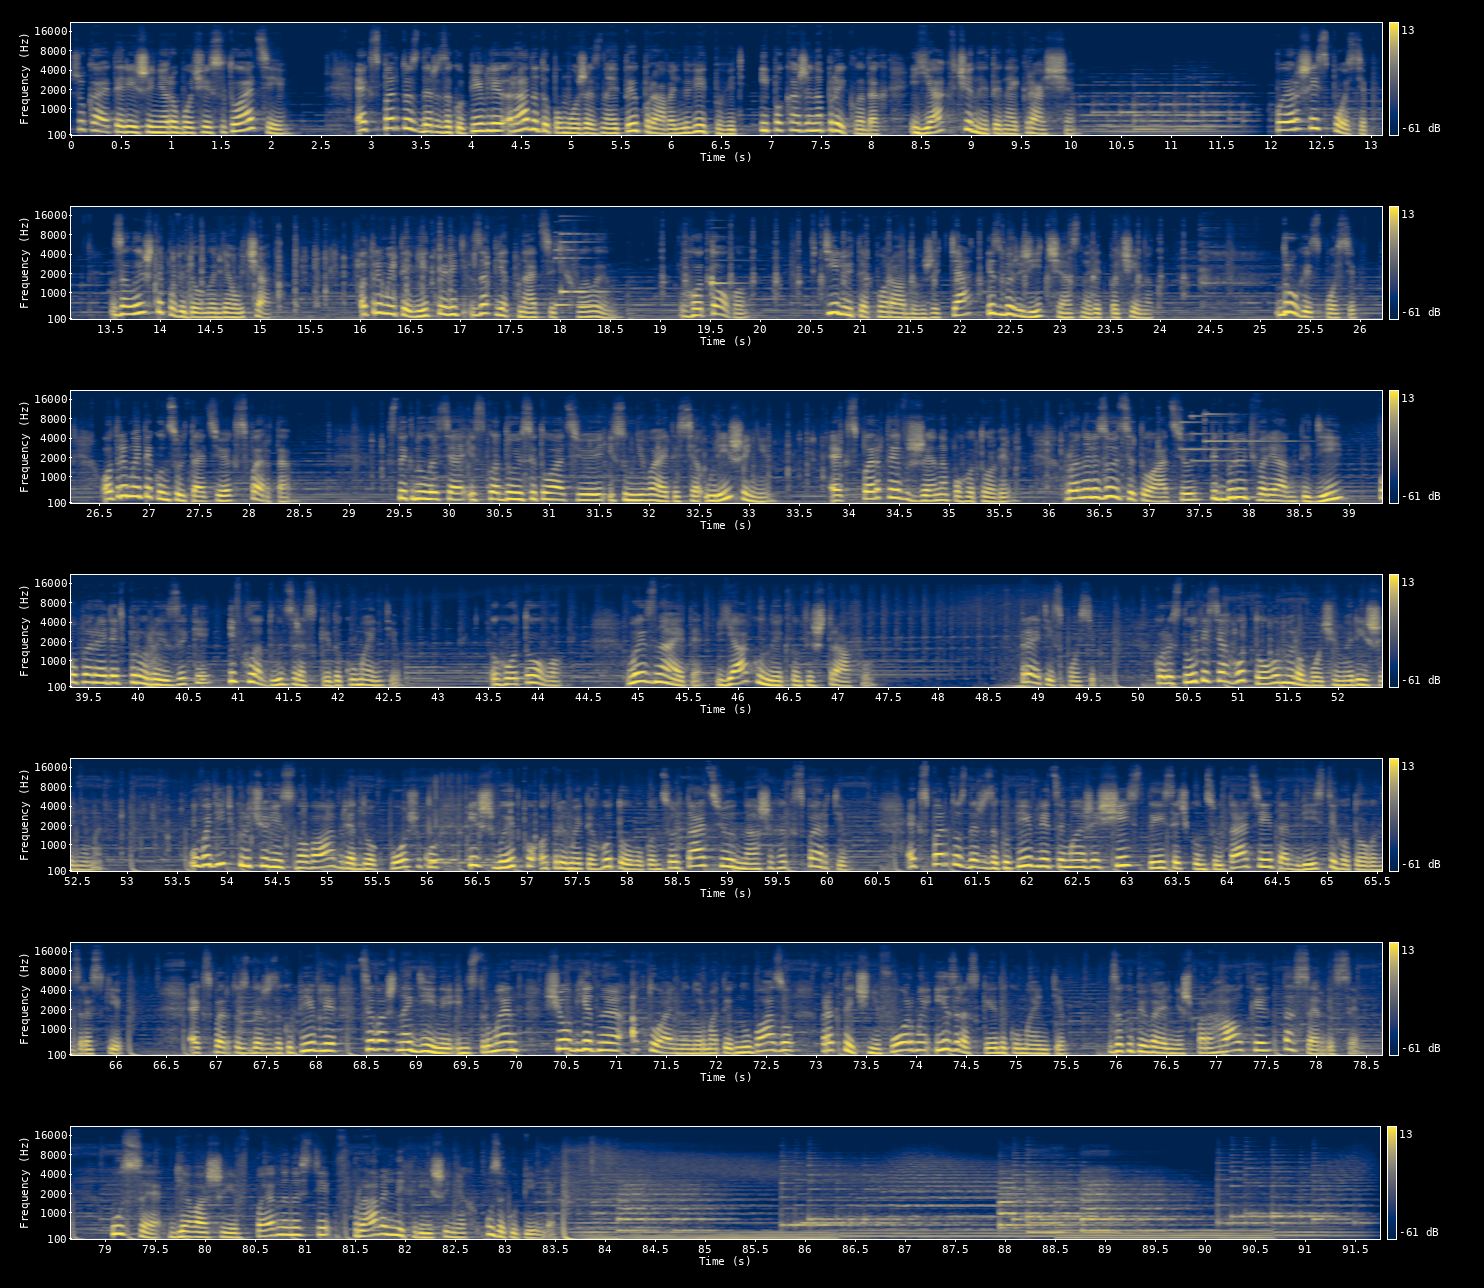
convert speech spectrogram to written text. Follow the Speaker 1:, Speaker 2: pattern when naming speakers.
Speaker 1: Шукаєте рішення робочої ситуації? Експерту з держзакупівлі радо допоможе знайти правильну відповідь і покаже на прикладах, як вчинити найкраще. Перший спосіб залиште повідомлення у чат. Отримайте відповідь за 15 хвилин. Готово! Втілюйте пораду в життя і збережіть час на відпочинок. Другий спосіб отримайте консультацію експерта. Стикнулися із складною ситуацією і сумніваєтеся у рішенні? Експерти вже на поготові. Проаналізують ситуацію, підберуть варіанти дій, попередять про ризики і вкладуть зразки документів. Готово! Ви знаєте, як уникнути штрафу. Третій спосіб: користуйтеся готовими робочими рішеннями. Уведіть ключові слова в рядок пошуку і швидко отримайте готову консультацію наших експертів. Експерту з держзакупівлі це майже 6 тисяч консультацій та 200 готових зразків. Експерту з держзакупівлі це ваш надійний інструмент, що об'єднує актуальну нормативну базу, практичні форми і зразки документів, закупівельні шпаргалки та сервіси. Усе для вашої впевненості в правильних рішеннях у закупівлях.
